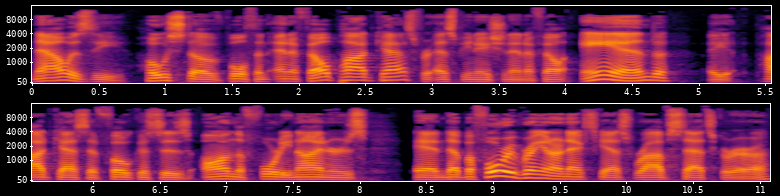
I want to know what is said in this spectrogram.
now is the host of both an NFL podcast for SB Nation NFL and a podcast that focuses on the 49ers. And uh, before we bring in our next guest, Rob Stats Guerrera,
